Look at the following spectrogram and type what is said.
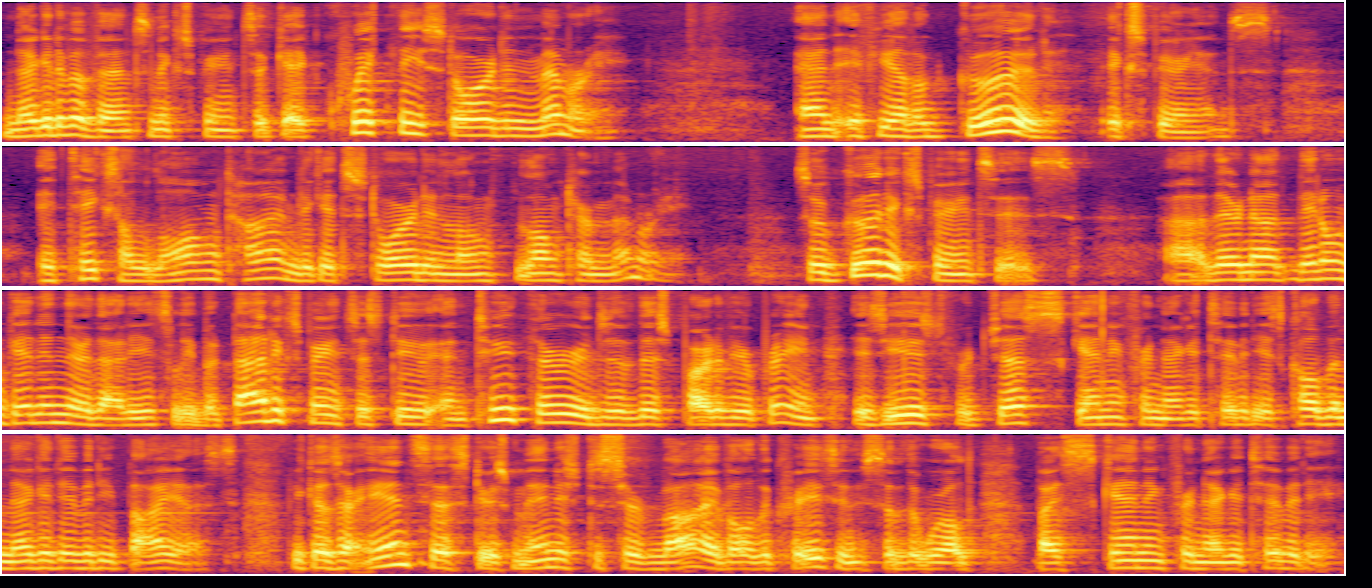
negative events and experiences get quickly stored in memory. And if you have a good experience, it takes a long time to get stored in long, long-term memory. So good experiences uh, they're not, they don't get in there that easily, but bad experiences do. And two thirds of this part of your brain is used for just scanning for negativity. It's called the negativity bias because our ancestors managed to survive all the craziness of the world by scanning for negativity.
